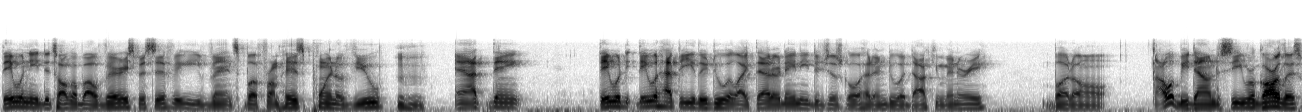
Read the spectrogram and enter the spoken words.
they would need to talk about very specific events, but from his point of view. hmm And I think they would they would have to either do it like that or they need to just go ahead and do a documentary. But uh, I would be down to see, regardless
